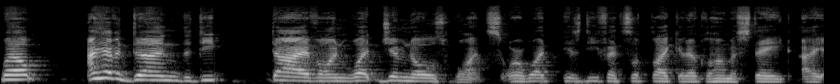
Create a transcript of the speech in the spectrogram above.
Well, I haven't done the deep dive on what Jim Knowles wants or what his defense looked like at Oklahoma State. I,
